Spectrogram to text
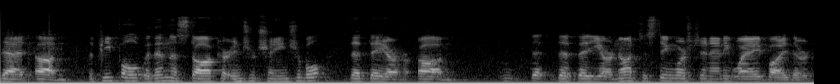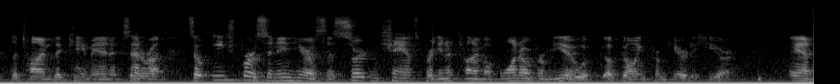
that um, the people within the stock are interchangeable, that they are um, that, that they are not distinguished in any way by their the time that came in, etc. So each person in here has a certain chance per unit time of one over mu of, of going from here to here, and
